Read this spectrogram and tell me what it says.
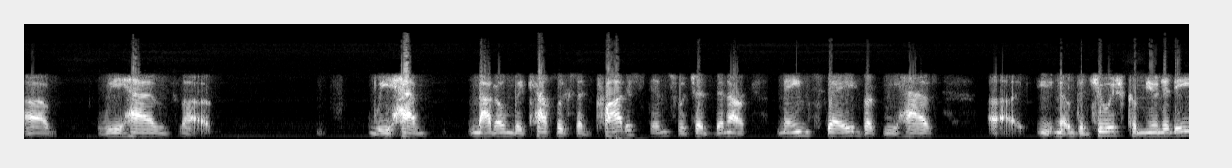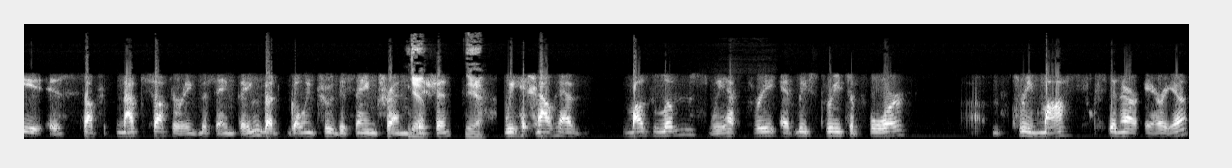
Uh, we have uh, we have not only Catholics and Protestants, which has been our mainstay, but we have uh, you know the Jewish community is suffer- not suffering the same thing, but going through the same transition. Yeah. We ha- now have Muslims. We have three, at least three to four, uh, three mosques in our area.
